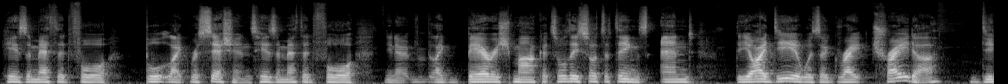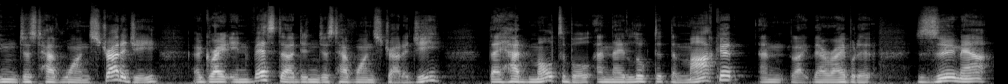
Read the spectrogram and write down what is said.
Here's a method for bull, like recessions. Here's a method for, you know, like bearish markets, all these sorts of things. And the idea was a great trader didn't just have one strategy, a great investor didn't just have one strategy. They had multiple and they looked at the market and like they were able to zoom out,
